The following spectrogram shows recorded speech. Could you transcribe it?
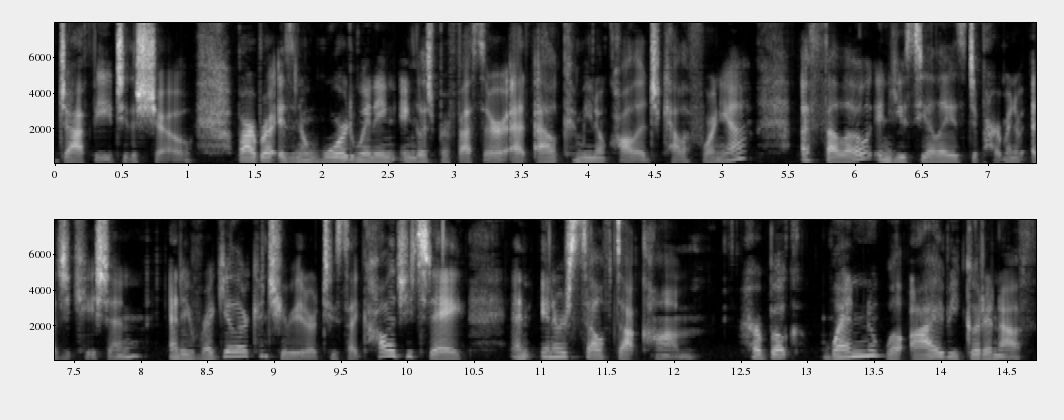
Jaffe to the show. Barbara is an award winning English professor at El Camino College, California, a fellow in UCLA's Department of Education, and a regular contributor to Psychology Today and InnerSelf.com. Her book, When Will I Be Good Enough?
